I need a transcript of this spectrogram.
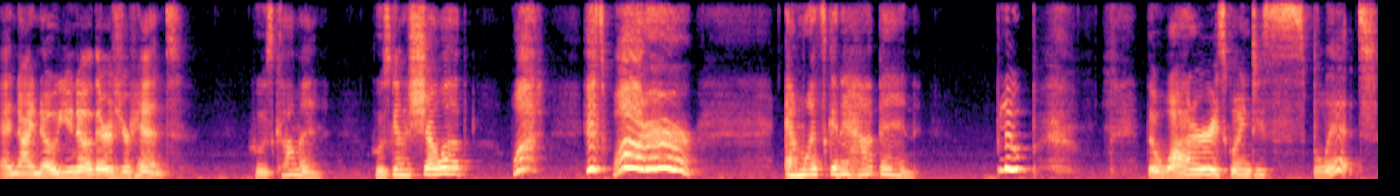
And I know you know, there's your hint. Who's coming? Who's going to show up? What? It's water! And what's going to happen? bloop, the water is going to split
